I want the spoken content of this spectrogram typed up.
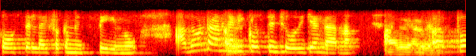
ഹോസ്റ്റൽ ലൈഫ് ഒക്കെ മിസ് ചെയ്യുന്നു. അതുകൊണ്ടാണ് ഞാൻ ഈ ക്വസ്റ്റ്യൻ ചോദിക്കാൻ കാരണം. അതെ അതെ. അപ്പോ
